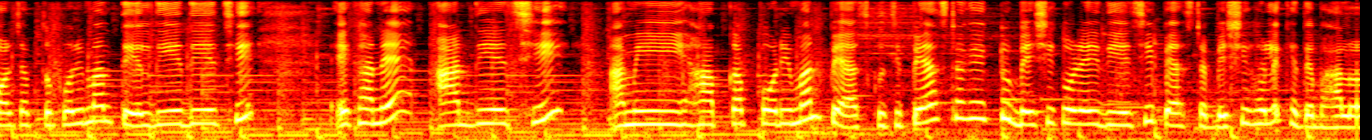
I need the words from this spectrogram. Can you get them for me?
পর্যাপ্ত পরিমাণ তেল দিয়ে দিয়েছি। এখানে আর দিয়েছি আমি হাফ কাপ পরিমাণ পেঁয়াজ কুচি। পেঁয়াজটাকে একটু বেশি করেই দিয়েছি, পেঁয়াজটা বেশি হলে খেতে ভালো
